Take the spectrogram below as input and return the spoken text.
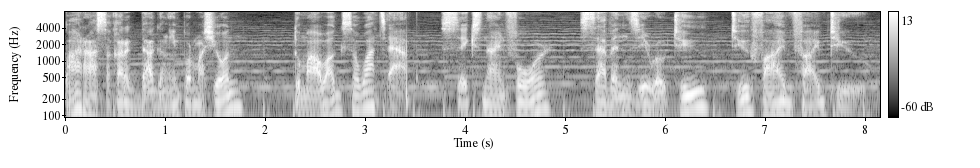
Para sa karagdagang impormasyon, tumawag sa WhatsApp 694 702 2552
